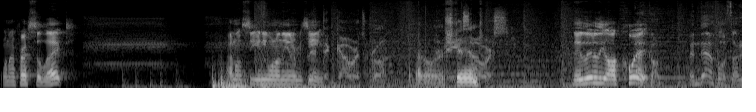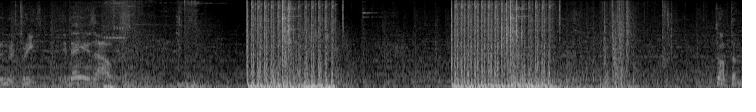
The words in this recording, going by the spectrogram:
When I press select, I don't see anyone on the enemy team. Let the cowards run. I don't understand. ours. They literally all quit. Back up. Pendejos are in retreat. The day is ours. Drop them.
